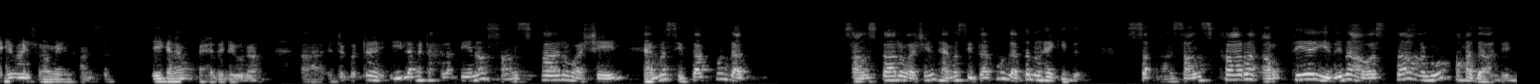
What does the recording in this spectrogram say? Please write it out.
එහෙමයි ස්වාමීන් වහන්සේ. ඒක නම් පැහැදිලි වුණා. එතකොට ඊළඟට අහලා තියෙනවා සංස්කාර වශයෙන් හැම සිතක්ම ගත සංස්කාර වශයෙන් හැම සිතක්ම ගත නොහැකිද? සංස්කාර අර්ථය යෙදෙන අවස්ථා අනුව පහදා දෙන්න.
